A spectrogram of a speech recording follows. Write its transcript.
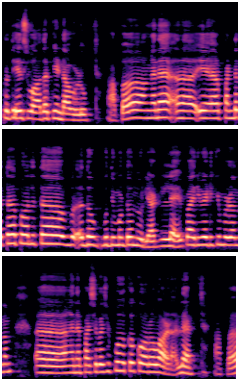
പ്രത്യേക സ്വാദൊക്കെ ഉണ്ടാവുള്ളൂ. അപ്പോൾ അങ്ങനെ പണ്ടത്തെ പോലത്തെ ഇത് ബുദ്ധിമുട്ടൊന്നുമില്ല. അല്ലേ? ഇപ്പം അരി മേടിക്കുമ്പോഴൊന്നും അങ്ങനെ പശപശപ്പൊക്കെ കുറവാണ് അല്ലേ? അപ്പോൾ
